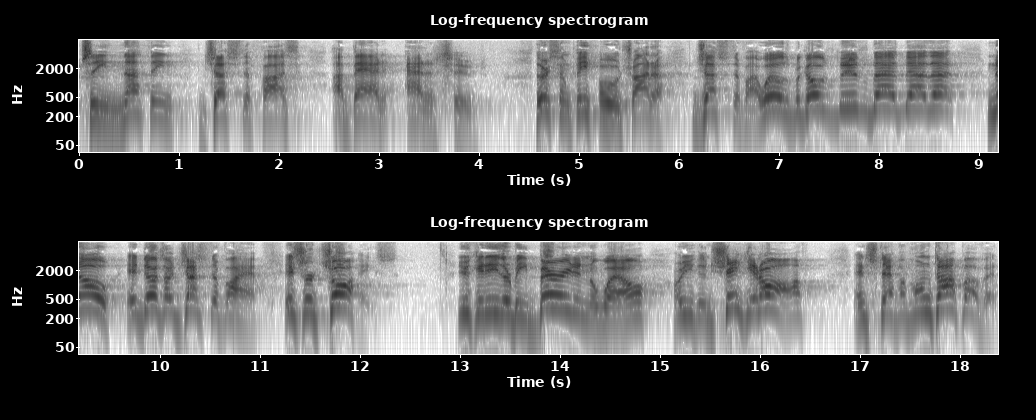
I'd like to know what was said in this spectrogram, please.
See, nothing justifies a bad attitude. There's some people who try to justify, well, it's because this, that, that, that. No, it doesn't justify it. It's your choice. You can either be buried in the well or you can shake it off and step up on top of it.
